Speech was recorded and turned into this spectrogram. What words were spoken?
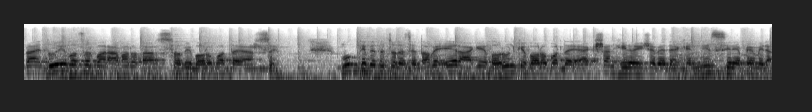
প্রায় দুই বছর পর আবারও তার ছবি বড় পর্দায় আসছে। মুক্তি পেতে চলেছে। তবে এর আগে বরুণকে বড় পর্দায় অ্যাকশন হিরো হিসেবে দেখেননি সিনেপ্রেমীরা।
